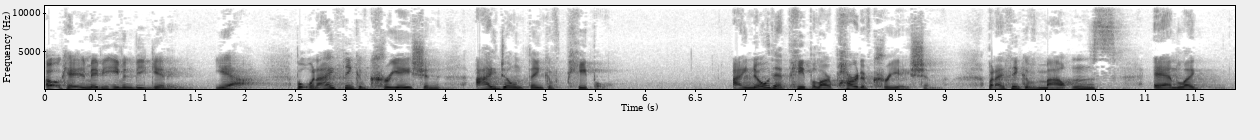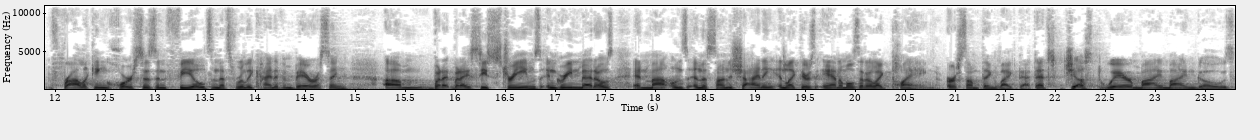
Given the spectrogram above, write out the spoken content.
Oh, okay, and maybe even beginning. Yeah. But when I think of creation, I don't think of people. I know that people are part of creation, but I think of mountains and like frolicking horses and fields, and that's really kind of embarrassing. Um, but, I, but I see streams and green meadows and mountains and the sun shining, and like there's animals that are like playing or something like that. That's just where my mind goes,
